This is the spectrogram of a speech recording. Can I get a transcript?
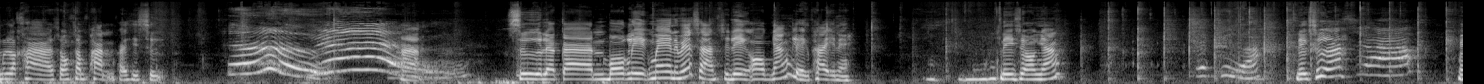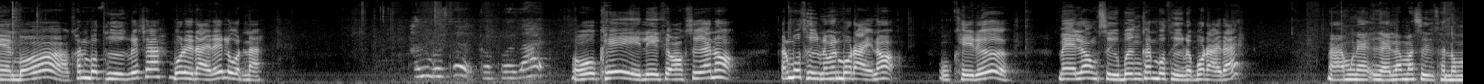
มันราคาสองสามพันใครสิซื้อฮะซื้อแล้วการบอกเลขแม่นี่แม่สารสิเลขออกหยังเลขไทยนี่กินมือเลขสิออกหยังเสือเลขเสื้อเสือแม่นบ่คันบ่ถูกเด้อซะบ่ได้ได้ได้โหลดน่ะอันมันเสือกับไปได้ โอเค เลขสิออกเสื้อเนาะคันบ่ถูกน่ะมันบ่ได้เนาะโอเคเด้อแม่ลองซื้อเบิ่งคันบ่ถูกแล้วบ่ได้ได้มามึงแน่เอื้อยแล้วมาซื้อขนม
